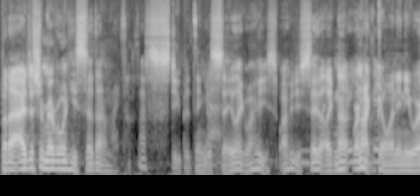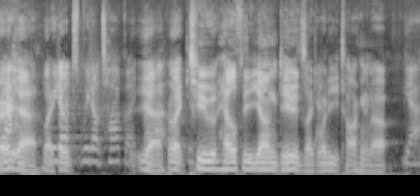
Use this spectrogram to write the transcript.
but I, I just remember when he said that i'm like that's a stupid thing Yeah. to say like why are you why would you say that like, not we're not even- going anywhere yeah, like we don't we don't talk like that. yeah that. we're like two healthy young dudes like Yeah. what are you talking about Yeah.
